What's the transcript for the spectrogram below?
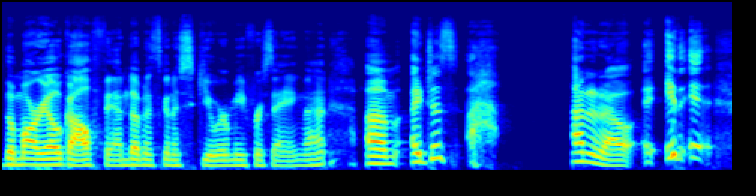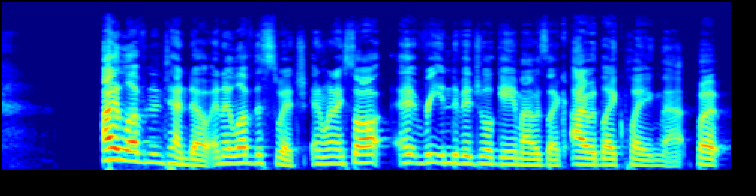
the Mario Golf fandom is going to skewer me for saying that, um, I just, I don't know. It, it, I love Nintendo and I love the Switch, and when I saw every individual game, I was like, I would like playing that, but.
